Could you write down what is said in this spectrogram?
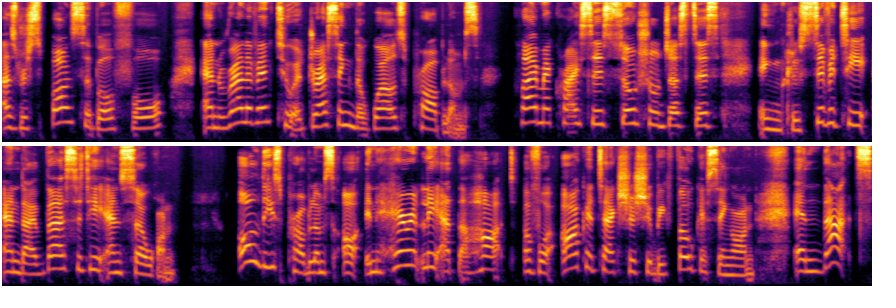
as responsible for and relevant to addressing the world's problems climate crisis, social justice, inclusivity and diversity, and so on. All these problems are inherently at the heart of what architecture should be focusing on, and that's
